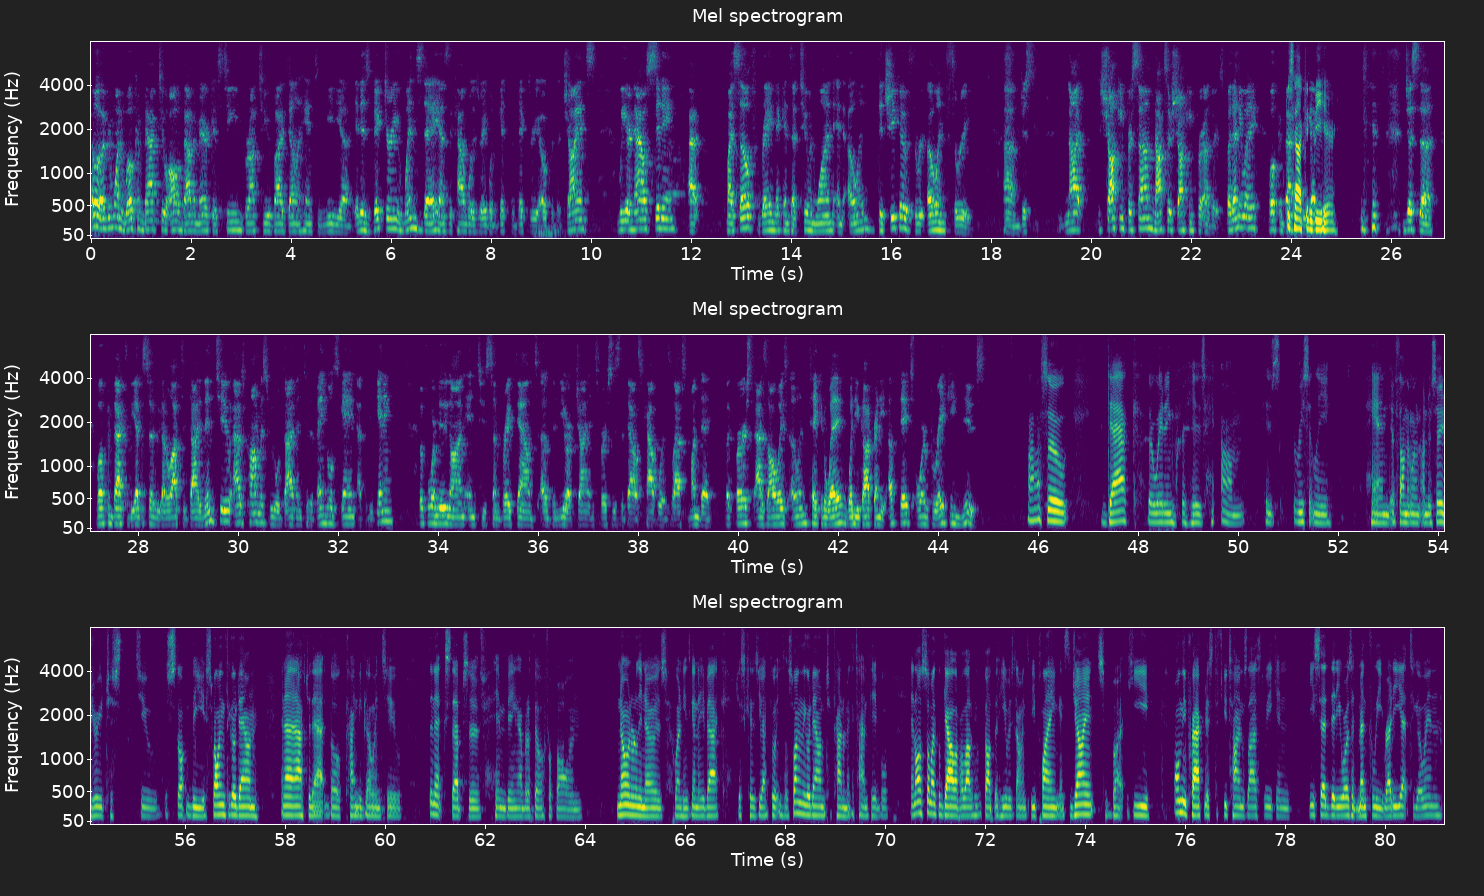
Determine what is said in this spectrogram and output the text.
Hello, everyone. Welcome back to All About America's Team, brought to you by Delahanty Media. It is Victory Wednesday as the Cowboys are able to get the victory over the Giants. We are now sitting at myself, Ray Mickens at two and one, and Owen DeChico th- Owen three. Um, just not shocking for some, not so shocking for others. But anyway, welcome back. Just happy to, to be here. just uh Welcome back to the episode. We got a lot to dive into. As promised, we will dive into the Bengals game at the beginning before moving on into some breakdowns of the New York Giants versus the Dallas Cowboys last Monday. But first, as always, Owen, take it away. What do you got for any updates or breaking news? Uh, so Dak, they're waiting for his um his recently hand or thumb that went under surgery to to the, the swelling to go down, and after that they'll kind of go into the next steps of him being able to throw a football and no one really knows when he's going to be back just because you have to wait until swelling to go down to kind of make a timetable. And also, Michael Gallup, a lot of people thought that he was going to be playing against the Giants, but he only practiced a few times last week and he said that he wasn't mentally ready yet to go in.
